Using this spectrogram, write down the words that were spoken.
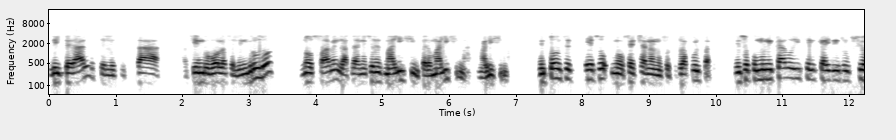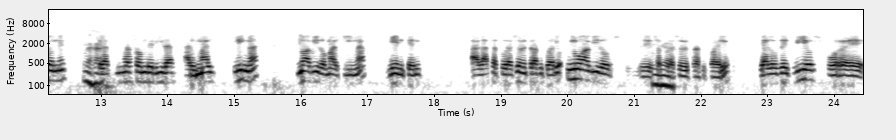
literal, se les está haciendo bolas el engrudo, no saben, la planeación es malísima, pero malísima, malísima. Entonces, eso nos echan a nosotros la culpa. En su comunicado dicen que hay disrupciones, que las mismas son debidas al mal clima, no ha habido mal clima, mienten, a la saturación de tráfico aéreo, no ha habido eh, saturación de tráfico aéreo, y a los desvíos por eh,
